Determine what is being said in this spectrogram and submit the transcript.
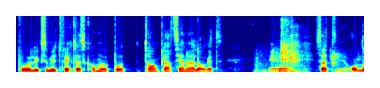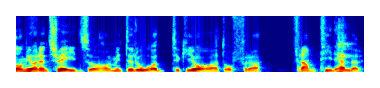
på att liksom utvecklas, komma upp och ta en plats i NHL-laget. Eh, så att om de gör en trade så har de inte råd, tycker jag, att offra framtid heller.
